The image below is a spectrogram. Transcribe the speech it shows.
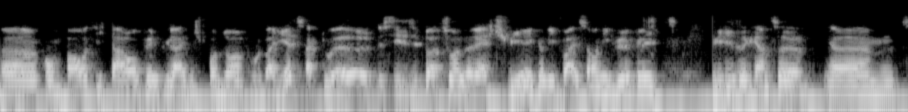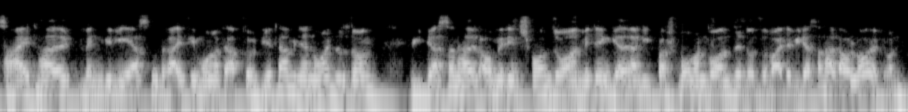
äh, und baut sich daraufhin vielleicht einen Sponsorenpool. Weil jetzt aktuell ist die Situation recht schwierig und ich weiß auch nicht wirklich, wie diese ganze ähm, Zeit halt, wenn wir die ersten drei, vier Monate absolviert haben in der neuen Saison, wie das dann halt auch mit den Sponsoren, mit den Geldern, die versprochen worden sind und so weiter, wie das dann halt auch läuft. Und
